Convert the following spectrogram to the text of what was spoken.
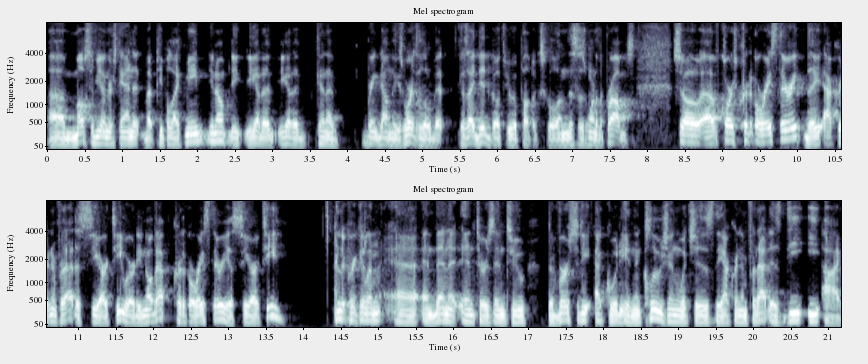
Um, most of you understand it, but people like me, you know, you, you gotta you gotta kind of bring down these words a little bit because I did go through a public school, and this is one of the problems. So, uh, of course, critical race theory, the acronym for that is CRT. We already know that. Critical race theory is CRT. In the curriculum, uh, and then it enters into diversity, equity, and inclusion, which is the acronym for that is DEI.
